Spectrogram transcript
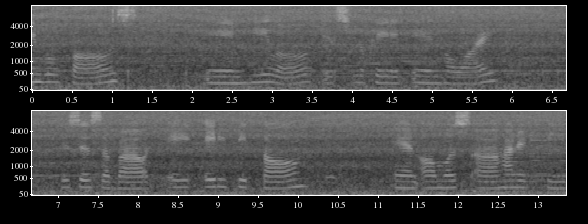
Rainbow Falls in Hilo is located in Hawaii. This is about 80 feet tall and almost 100 feet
